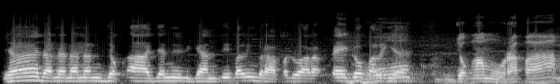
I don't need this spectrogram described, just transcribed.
Ya, dandan-dandan jok aja nih diganti paling berapa? Dua pego paling ya. Oh, jok mah murah pak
